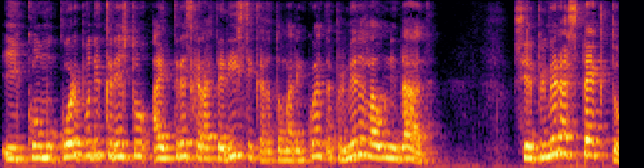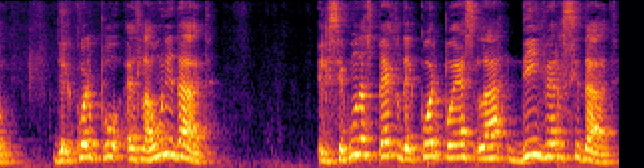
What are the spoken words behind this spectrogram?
E como corpo de Cristo, há três características a tomar em conta. Primeiro é a unidade. Se o primeiro aspecto do corpo é a unidade, o segundo aspecto do corpo é a diversidade.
